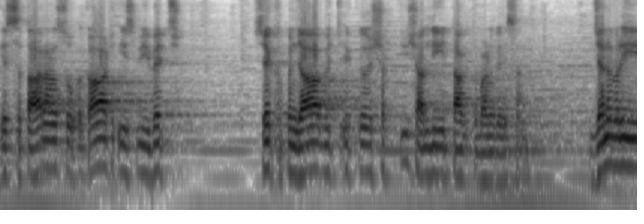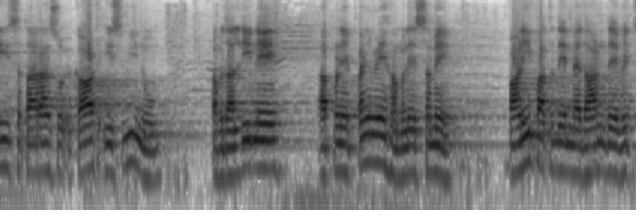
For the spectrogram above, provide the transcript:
ਕਿ 1761 ਈਸਵੀ ਵਿੱਚ ਸਿੱਖ ਪੰਜਾਬ ਵਿੱਚ ਇੱਕ ਸ਼ਕਤੀਸ਼ਾਲੀ ਤਾਕਤ ਬਣ ਗਏ ਸਨ। ਜਨਵਰੀ 1761 ਈਸਵੀ ਨੂੰ ਅਬਦਾਲੀ ਨੇ ਆਪਣੇ ਪੰਜਵੇਂ ਹਮਲੇ ਸਮੇਂ ਪਾਣੀਪਤ ਦੇ ਮੈਦਾਨ ਦੇ ਵਿੱਚ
